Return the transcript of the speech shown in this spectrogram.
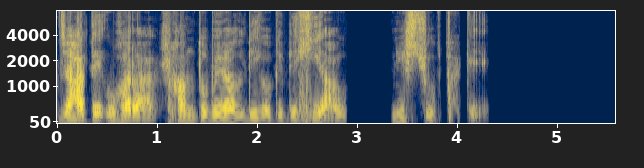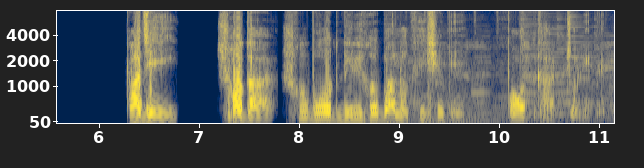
যাহাতে উহারা শান্ত বিড়াল দিগকে দেখিয়াও নিশ্চুপ থাকে। কাজেই সদা সুবোধ নিরীহ বালক হিসেবে পদঘাট চলিবে।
